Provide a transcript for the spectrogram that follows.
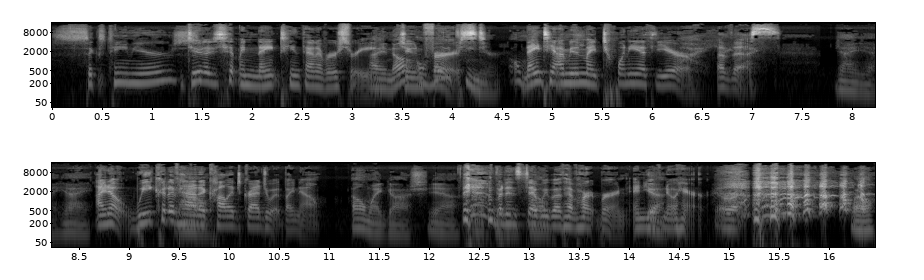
Sixteen years. Dude, I just hit my 19th anniversary. I know. June Oh, 1st. 19 year. Oh 19. I'm in my 20th year of this. Yeah, yeah, yeah. I know. We could have had a college graduate by now. Oh my gosh, yeah. but Okay, instead, we both have heartburn, and you have no hair. All right. well,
